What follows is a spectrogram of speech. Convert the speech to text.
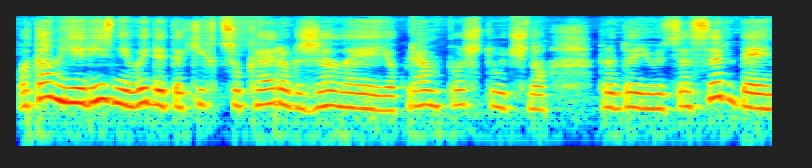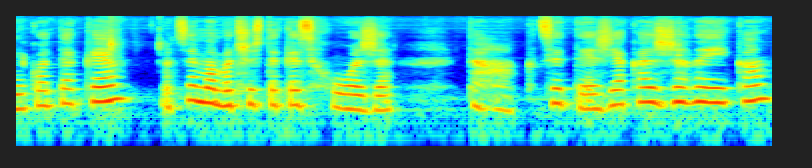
Отам є різні види таких цукерок, желейок, прям поштучно продаються. Серденько таке. Оце, мабуть, щось таке схоже. Так, це теж якась желейка. М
